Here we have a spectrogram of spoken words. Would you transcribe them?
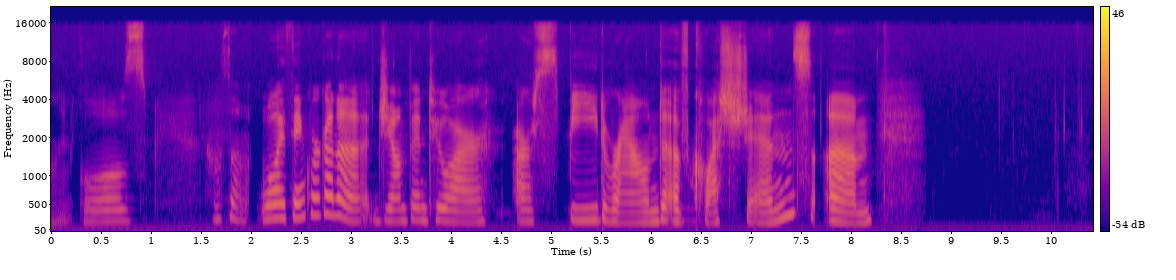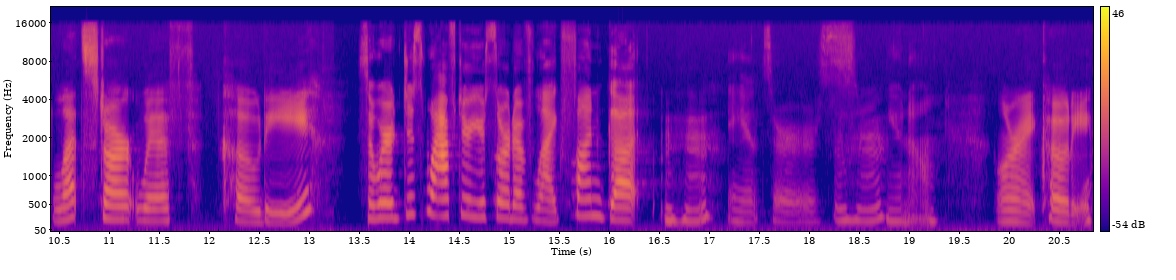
Excellent goals Awesome. Well, I think we're gonna jump into our our speed round of questions. Um, let's start with Cody. So we're just after your sort of like fun gut Mm-hmm. answers. Mm-hmm. You know. All right, Cody.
